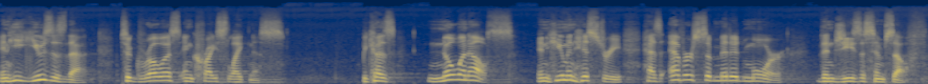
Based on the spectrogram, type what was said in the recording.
And He uses that to grow us in Christ's likeness. Because no one else in human history has ever submitted more than Jesus himself.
